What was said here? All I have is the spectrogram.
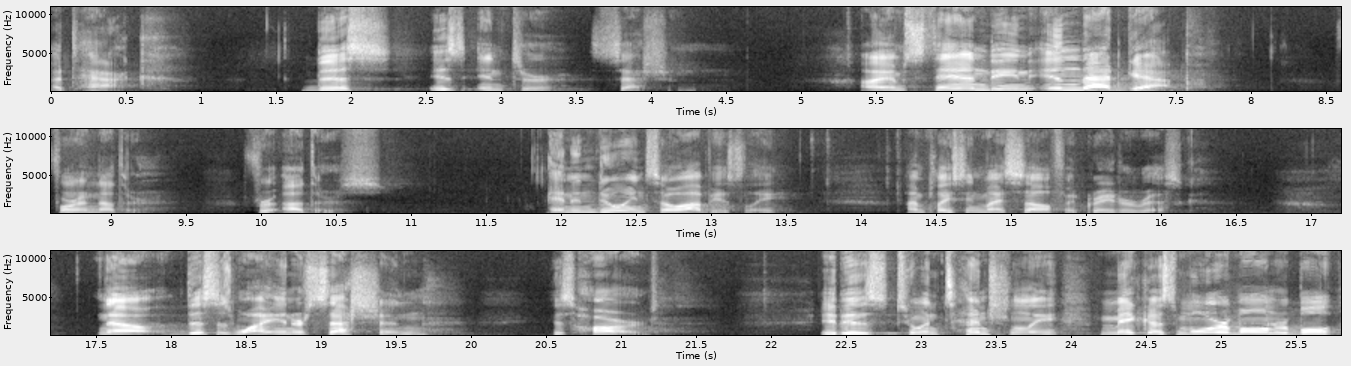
attack. This is intercession. I am standing in that gap for another, for others. And in doing so, obviously, I'm placing myself at greater risk. Now, this is why intercession is hard. It is to intentionally make us more vulnerable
